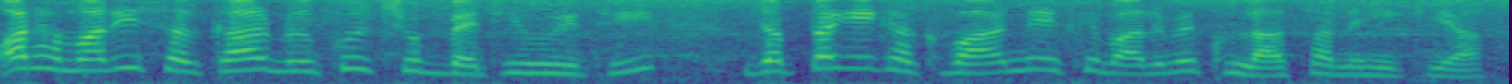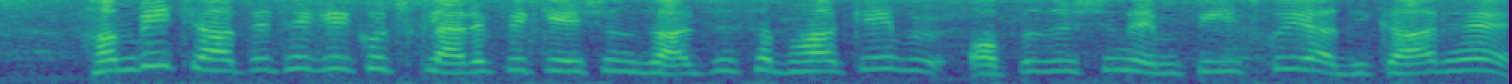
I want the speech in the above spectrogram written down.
और हमारी सरकार बिल्कुल चुप बैठी हुई थी, जब तक एक अखबार ने इसके बारे में खुलासा नहीं किया। हम भी चाहते थे कि कुछ क्लैरिफिकेशन राज्यसभा के ऑपोजिशन एमपीज को ये अधिकार है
